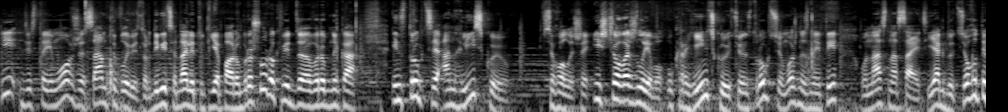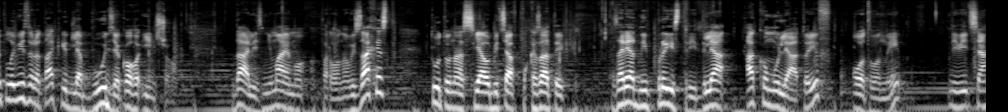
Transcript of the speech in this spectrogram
і дістаємо вже сам тепловізор. Дивіться, далі тут є пару брошурок від е, виробника. Інструкція англійською. Всього лише, і що важливо, українською цю інструкцію можна знайти у нас на сайті, як до цього тепловізора, так і для будь-якого іншого. Далі знімаємо поролоновий захист. Тут у нас я обіцяв показати зарядний пристрій для акумуляторів. От вони. Дивіться.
